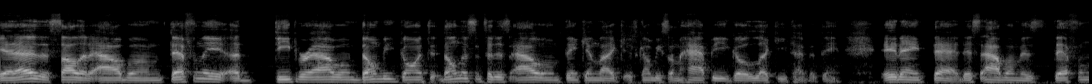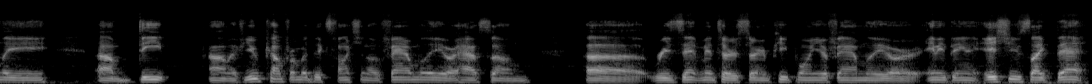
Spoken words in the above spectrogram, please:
yeah, that is a solid album. Definitely a deeper album. Don't be going to don't listen to this album thinking like it's gonna be some happy go lucky type of thing. It ain't that. This album is definitely um, deep. Um, if you come from a dysfunctional family or have some uh, resentment to certain people in your family or anything, issues like that,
